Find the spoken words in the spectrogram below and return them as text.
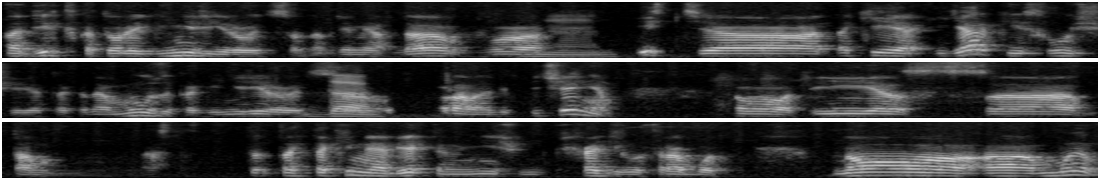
объектов, которые генерируются, например, да, в... Mm. есть а, такие яркие случаи, это когда музыка генерируется да. программным обеспечением, вот, и с а, там с, такими объектами мне еще не приходилось работать. Но а, мы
